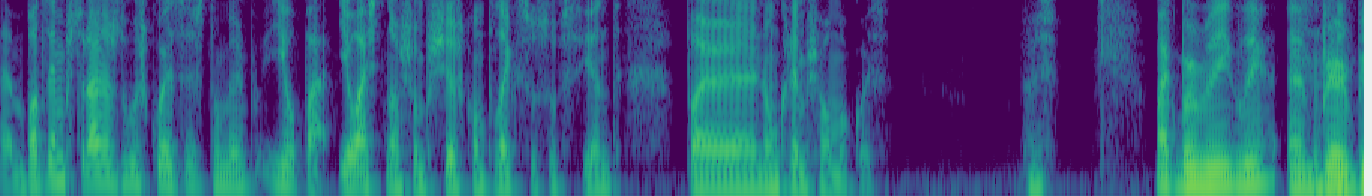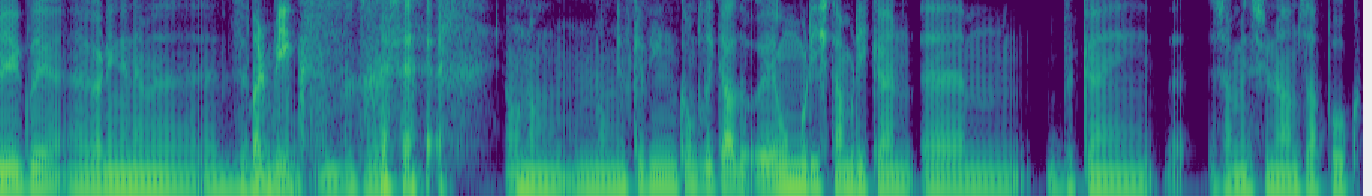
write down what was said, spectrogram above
Ahm, podes é misturar as duas coisas no mesmo. E eu, pá, eu acho que nós somos seres complexos o suficiente para não queremos só uma coisa. Mike Birbiglia, uh, Birbiglia, agora enganei-me a dizer. Barbigs. É um nome, um nome um bocadinho complicado. É um humorista americano um, de quem uh, já mencionámos há pouco,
